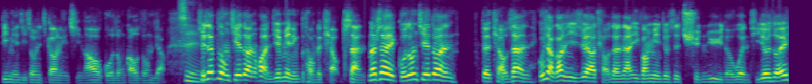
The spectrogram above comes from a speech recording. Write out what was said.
低年级、中年级、高年级，然后国中、高中这样。是。所以在不同阶段的话，你就会面临不同的挑战。那在国中阶段的挑战，国小高年级最要挑战，但一方面就是群育的问题，就是说，诶，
